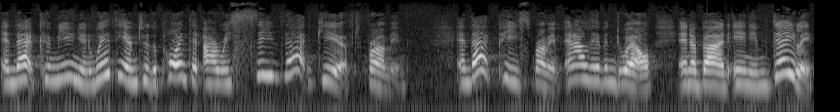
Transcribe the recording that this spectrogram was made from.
and that communion with Him to the point that I receive that gift from Him and that peace from Him, and I live and dwell and abide in Him daily.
